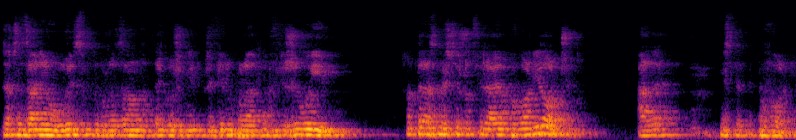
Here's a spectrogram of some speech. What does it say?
zaczędzanie umysłu doprowadzono do tego, że, nie, że wielu Polaków wierzyło im. No teraz myślę, że otwierają powoli oczy, ale niestety powoli.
